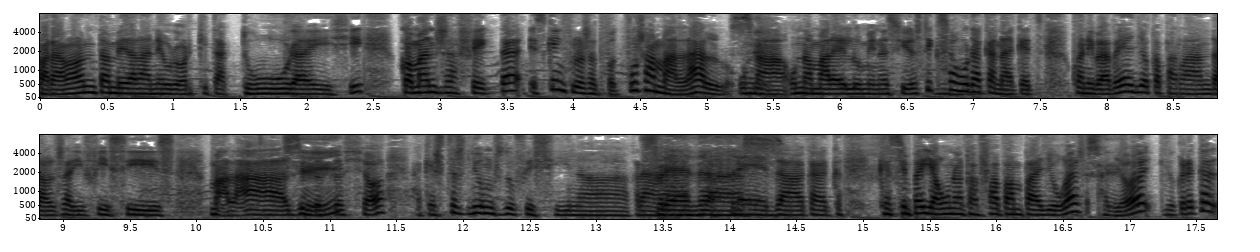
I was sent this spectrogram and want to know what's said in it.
parlàvem també de la neuroarquitectura i així, com ens afecta, és que inclús et pot posar malalt una, una mala il·luminació. Jo estic segura que en aquests, quan hi va haver allò que parlàvem dels edificis malalts Sí. i tot això, aquestes llums d'oficina gran, Fredes. freda, que, que, que sempre hi ha una que fa pampallugues, Sí. allò, jo crec que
